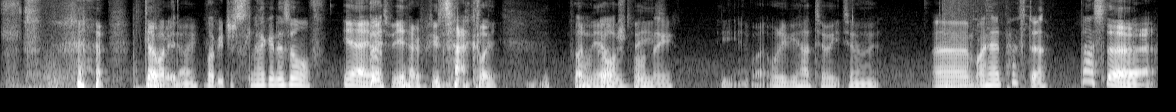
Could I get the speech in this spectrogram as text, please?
He Don't might, be annoying. might be just slagging us off. Yeah, it must be, yeah, exactly. Oh gosh, pardon me. What what have you had to eat tonight? Um, I had pasta Pasta.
